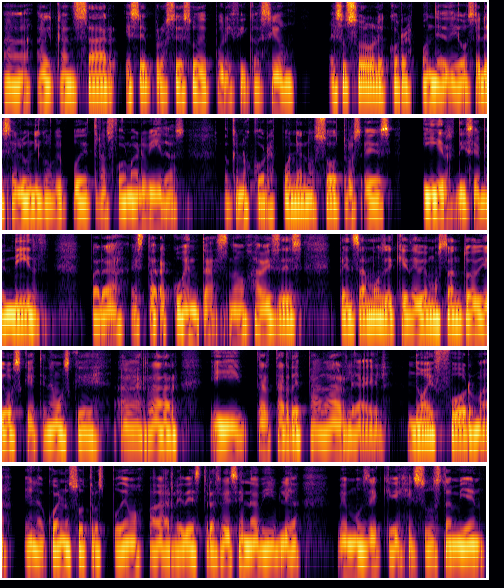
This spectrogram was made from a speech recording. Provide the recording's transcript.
a alcanzar ese proceso de purificación eso solo le corresponde a Dios. Él es el único que puede transformar vidas. Lo que nos corresponde a nosotros es ir, dice, venid para estar a cuentas, ¿no? A veces pensamos de que debemos tanto a Dios que tenemos que agarrar y tratar de pagarle a Él. No hay forma en la cual nosotros podemos pagarle. Vez tras vez en la Biblia vemos de que Jesús también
